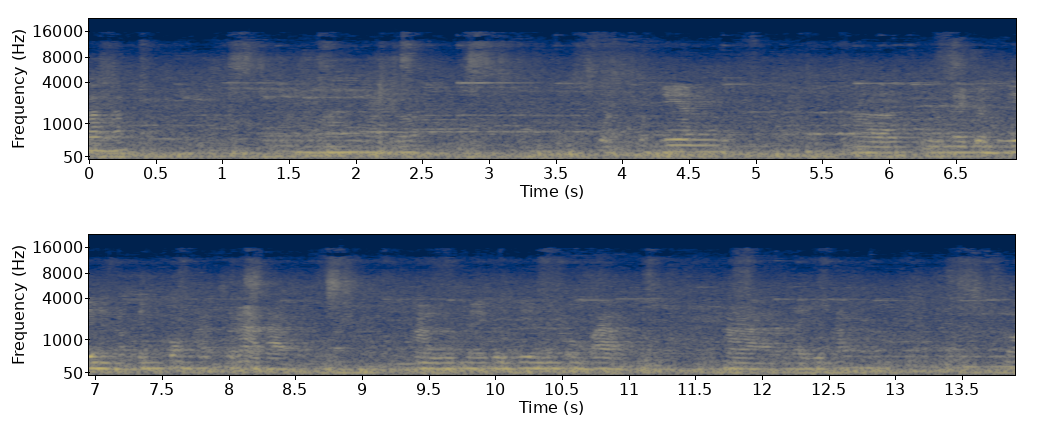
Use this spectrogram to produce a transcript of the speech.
บ้างครับเรียนอยู่ในดนตรีนะครับเป็นกองพัฒนาครับอยู่ในดนเรีเป็นองค์ปราบอ่าในยุคนั้น ก็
